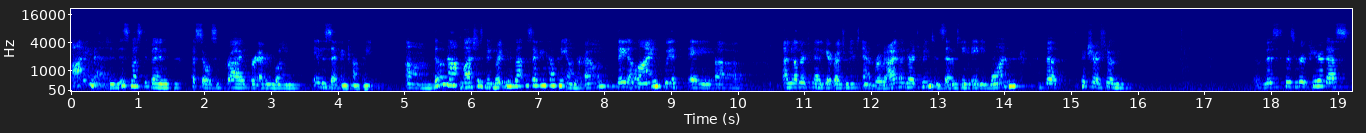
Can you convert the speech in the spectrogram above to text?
I imagine this must have been a source of pride for everyone in the Second Company. Um, though not much has been written about the Second Company on their own, they aligned with a uh, another Connecticut regiment and a Rhode Island regiment in 1781. The picture I showed of this, this group here, that's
